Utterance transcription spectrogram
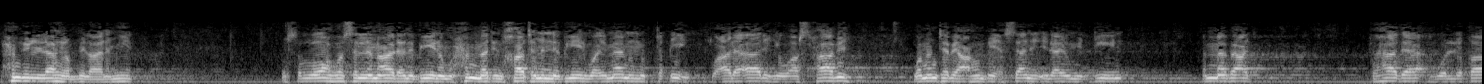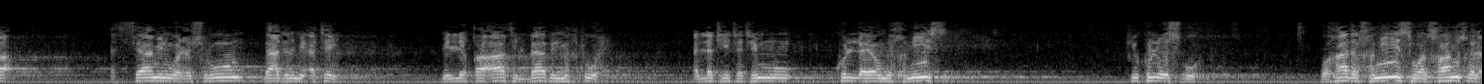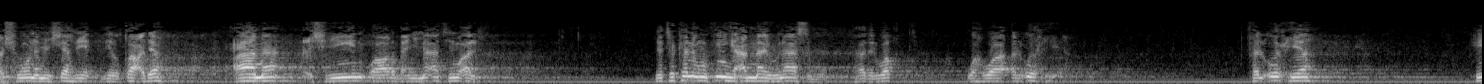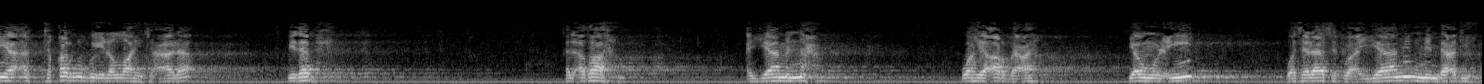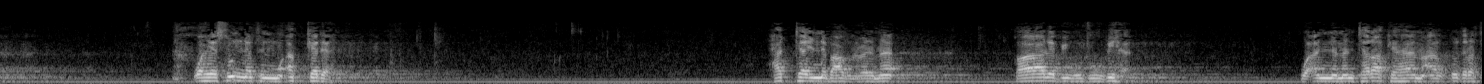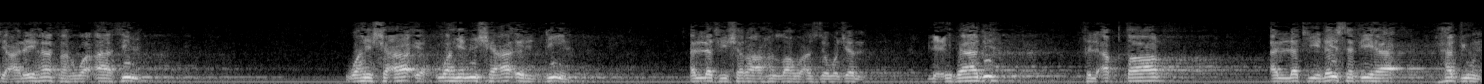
الحمد لله رب العالمين وصلى الله وسلم على نبينا محمد خاتم النبيين وإمام المتقين وعلى آله وأصحابه ومن تبعهم بإحسان إلى يوم الدين. أما بعد فهذا هو اللقاء الثامن والعشرون بعد المئتين من لقاءات الباب المفتوح التي تتم كل يوم خميس في كل أسبوع. وهذا الخميس هو الخامس والعشرون من شهر ذي القعدة عام عشرين وأربعمائة وألف. نتكلم فيه عما يناسب هذا الوقت وهو الأضحية فالأضحية هي التقرب إلى الله تعالى بذبح الأضاحي أيام النحر وهي أربعة يوم العيد وثلاثة أيام من بعده. وهي سنة مؤكدة. حتى إن بعض العلماء قال بوجوبها وأن من تركها مع القدرة عليها فهو آثم. وهي شعائر وهي من شعائر الدين التي شرعها الله عز وجل لعباده في الأقطار التي ليس فيها هدي.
